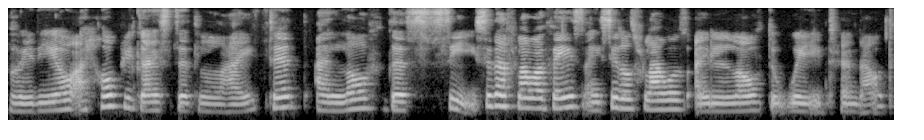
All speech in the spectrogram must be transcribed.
video. I hope you guys did like it. I love this See, You see that flower face and you see those flowers? I love the way it turned out.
